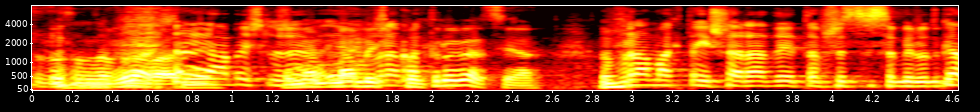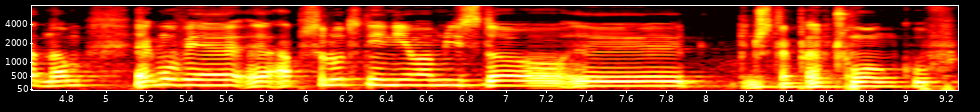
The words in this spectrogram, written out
Co to są za browary? Ja myślę, że ma, ma być ramach, kontrowersja. W ramach tej szarady to wszyscy sobie odgadną. Jak mówię, absolutnie nie mam nic do yy, że tak powiem, członków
